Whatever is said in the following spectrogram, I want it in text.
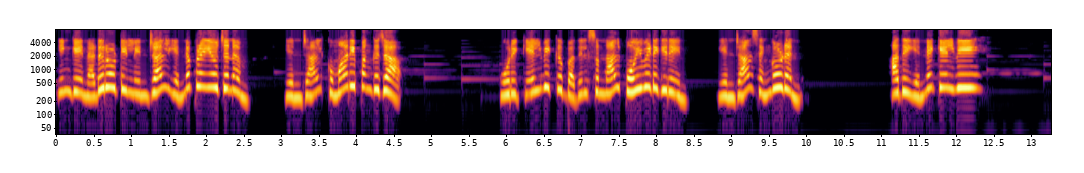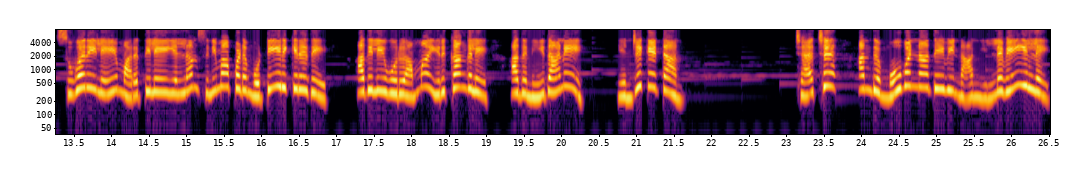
இங்கே நடுரோட்டில் நின்றால் என்ன பிரயோஜனம்? என்றாள் குமாரி பங்கஜா. ஒரு கேள்விக்கு பதில் சொன்னால் போய்விடுகிறேன் என்றான் செங்கோடன். அது என்ன கேள்வி? சுவரிலே மரத்திலே எல்லாம் சினிமா படம் ஒட்டியிருக்கிறதே அதிலே ஒரு அம்மா இருக்காங்களே அது நீதானே? என்று கேட்டான். சேச்ச அந்த மூவண்ணா தேவி நான் இல்லவே இல்லை.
